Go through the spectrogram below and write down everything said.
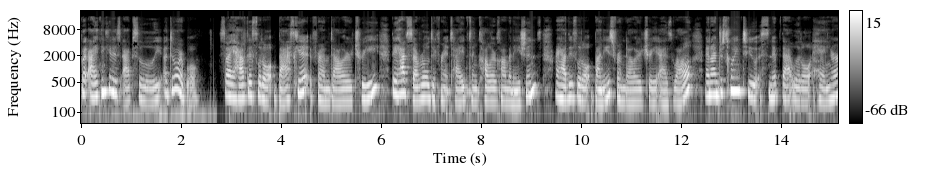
but I think it is absolutely adorable. So I have this little basket from Dollar Tree. They have several different types and color combinations. I have these little bunnies from Dollar Tree as well. And I'm just going to snip that little hanger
